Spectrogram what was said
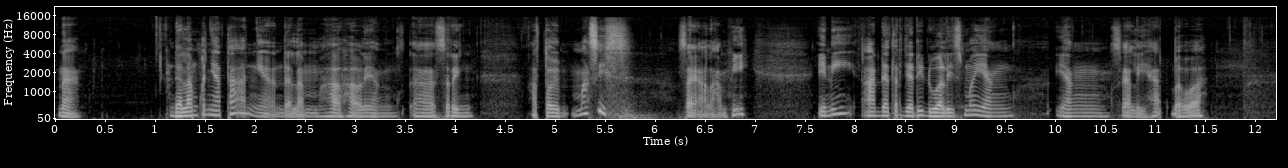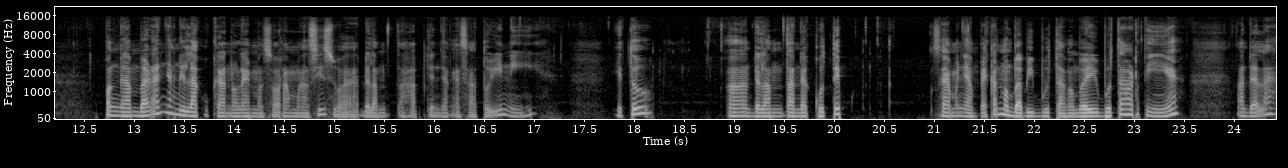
Nah, dalam kenyataannya, dalam hal-hal yang uh, sering atau masih saya alami, ini ada terjadi dualisme yang yang saya lihat bahwa penggambaran yang dilakukan oleh seorang mahasiswa dalam tahap jenjang S1 ini itu uh, dalam tanda kutip saya menyampaikan membabi buta. Membabi buta artinya adalah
